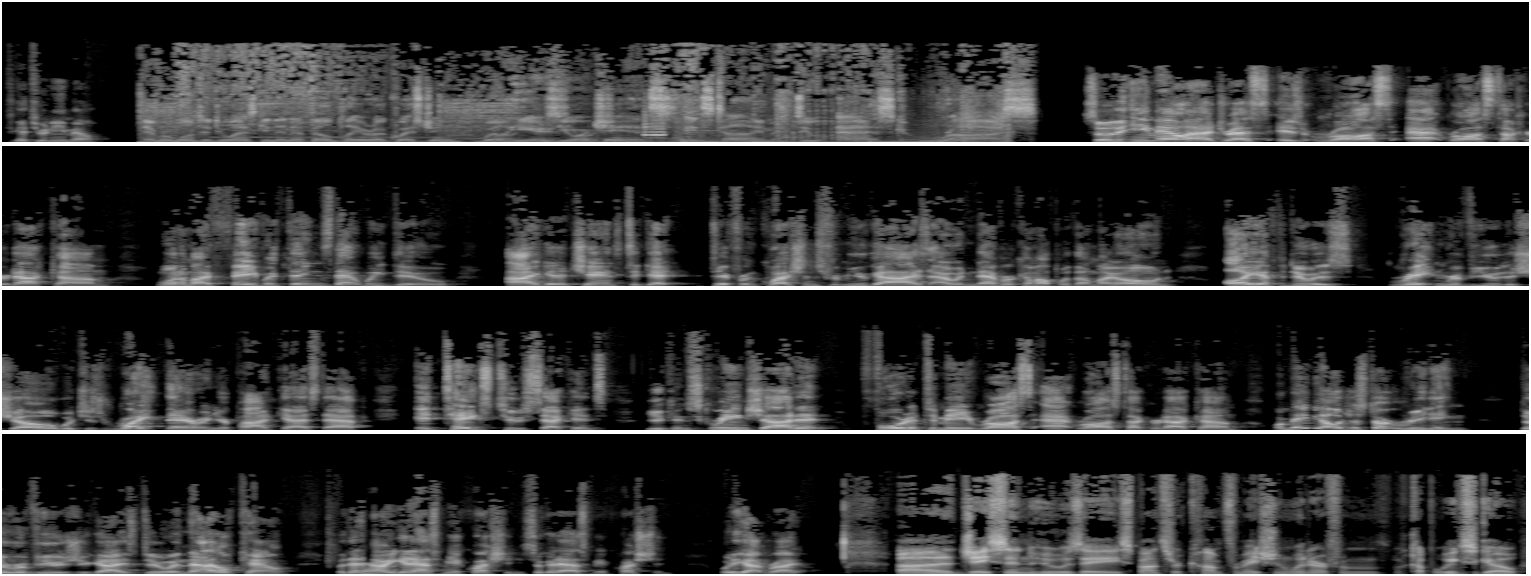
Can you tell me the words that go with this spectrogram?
to get you an email. Ever wanted to ask an NFL player a question? Well, here's your chance. It's time to ask Ross. So the email address is ross at rosstucker.com. One of my favorite things that we do, I get a chance to get different questions from you guys I would never come up with on my own. All you have to do is rate and review the show, which is right there in your podcast app. It takes two seconds. You can screenshot it, forward it to me, ross at rosstucker.com, or maybe I'll just start reading the reviews you guys do, and that'll count. But then how are you going to ask me a question? You still got to ask me a question. What do you got, Bright? Uh, Jason, who was a sponsor confirmation winner from a couple weeks ago,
